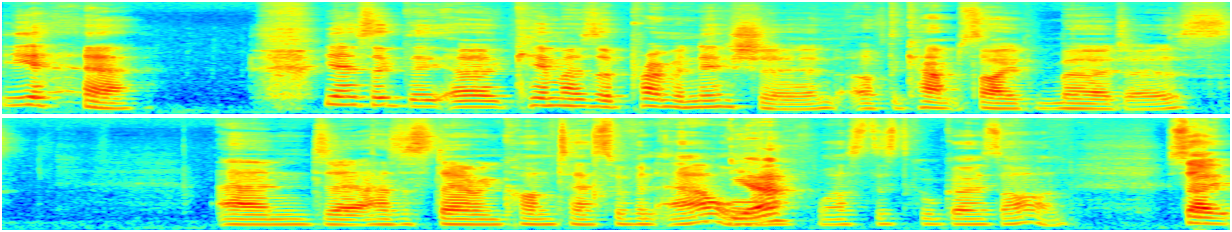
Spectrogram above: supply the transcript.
yeah. Yeah, it's like the uh, Kim has a premonition of the campsite murders, and uh, has a staring contest with an owl. Yeah. Whilst this all goes on, so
